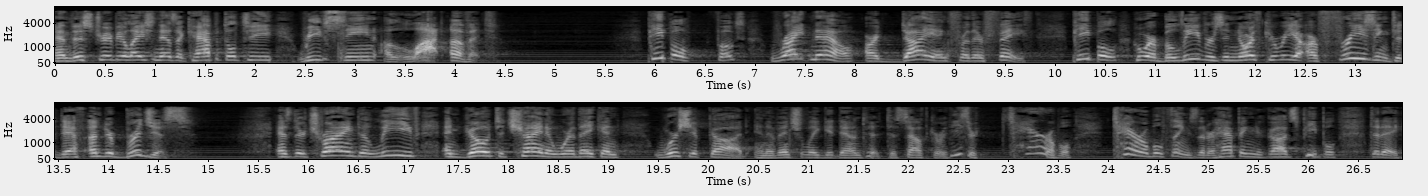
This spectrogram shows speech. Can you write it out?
and this tribulation has a capital T. We've seen a lot of it. People, folks, right now are dying for their faith. People who are believers in North Korea are freezing to death under bridges as they're trying to leave and go to China where they can worship God and eventually get down to, to South Korea. These are terrible, terrible things that are happening to God's people today.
